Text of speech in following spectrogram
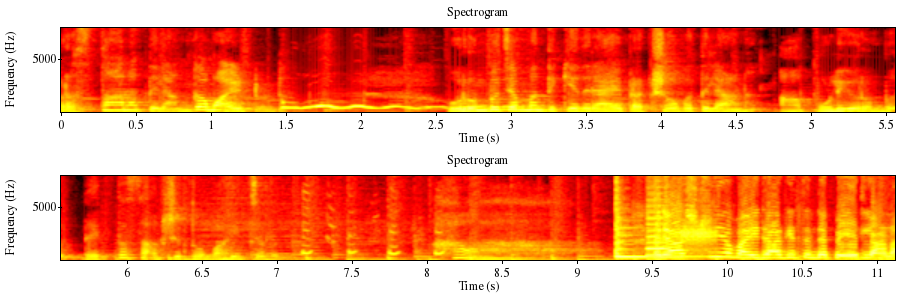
പ്രസ്ഥാനത്തിൽ അംഗമായിട്ടുണ്ട്. ഉറുമ്പ് ചമ്മന്തിക്കെതിരായ പ്രക്ഷോഭത്തിലാണ് ആ പുളിയുറുമ്പ് രക്തസാക്ഷിത്വം വഹിച്ചത്. രാഷ്ട്രീയ വൈരാഗ്യത്തിന്റെ പേരിലാണ്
